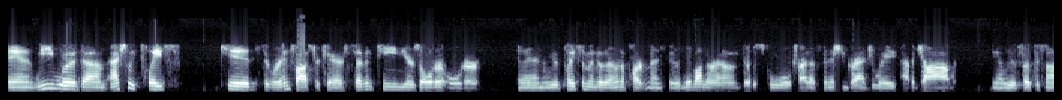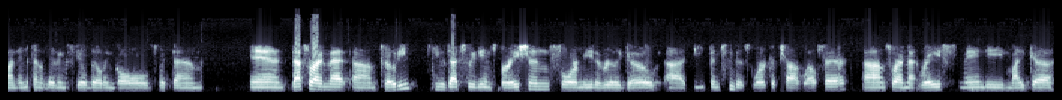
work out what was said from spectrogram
and we would um, actually place kids that were in foster care, 17 years old or older and we would place them into their own apartments. They would live on their own, go to school, try to finish and graduate, have a job. You know, we would focus on independent living, skill building goals with them. And that's where I met um, Cody. He was actually the inspiration for me to really go uh, deep into this work of child welfare. Um, so I met Rafe, Mandy, Micah,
